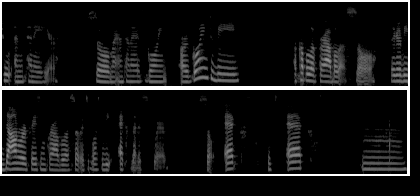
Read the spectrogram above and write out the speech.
two antennae here. So my antennae is going are going to be a couple of parabolas. So they're going to be downward facing parabolas. So it's supposed to be x that is squared. So x, oops, x mm,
